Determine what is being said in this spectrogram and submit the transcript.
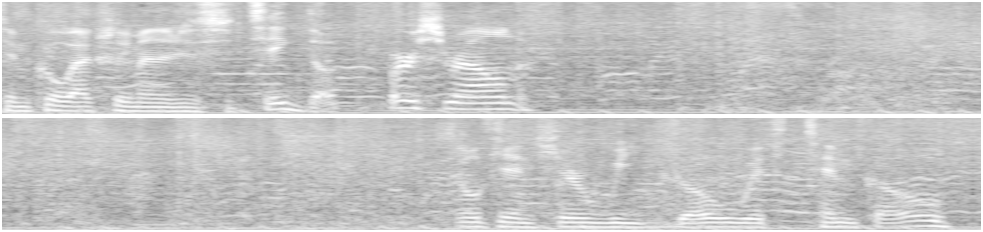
Timko. Actually manages to take the first round. Okay, here we go with Timko.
